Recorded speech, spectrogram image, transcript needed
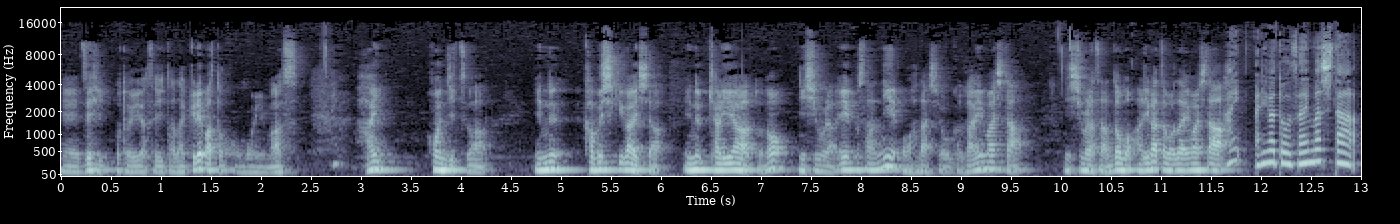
えー、ぜひお問い合わせいただければと思います。はい。はい、本日は N 株式会社 N キャリアアートの西村英子さんにお話を伺いました。西村さんどうもありがとうございました。はい、ありがとうございました。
